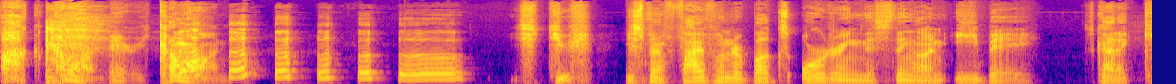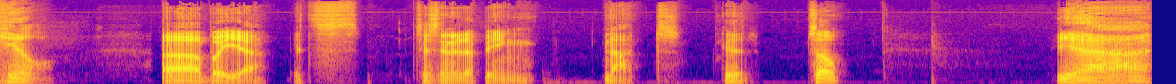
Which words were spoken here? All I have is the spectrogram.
fuck! Come on, Barry, come on. You you spent five hundred bucks ordering this thing on eBay. It's got to kill. Uh, but yeah, it's just ended up being not good. So yeah,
